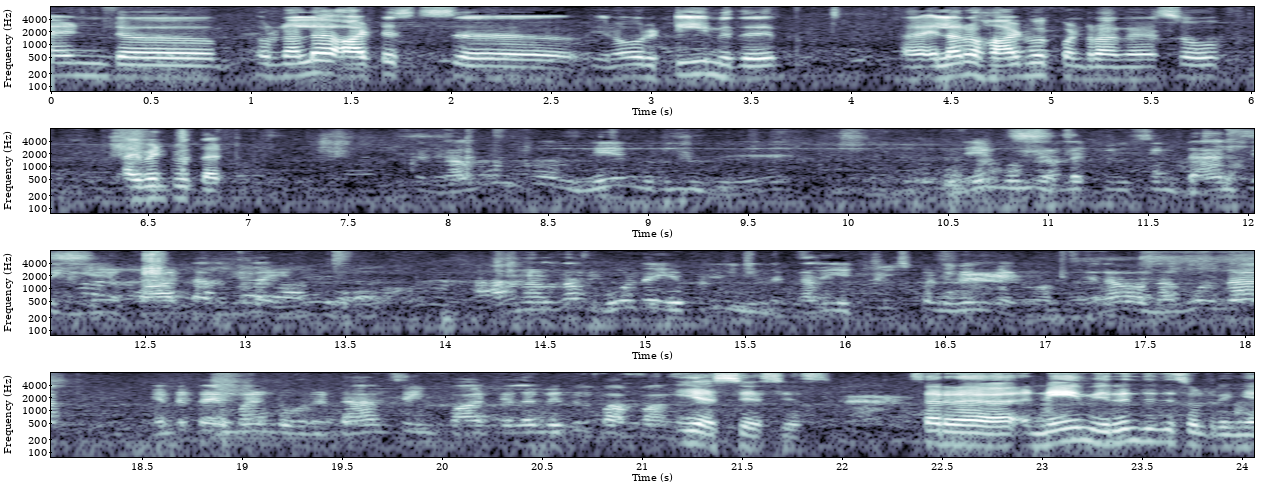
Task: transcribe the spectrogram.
அண்ட் ஒரு நல்ல ஆர்டிஸ்ட்ஸ் யூனோ ஒரு டீம் இது. Uh, எல்லாரும் ஹார்ட் ஒர்க் பண்ணுறாங்க so I went with that name இருந்தது. நேம் வந்து நல்ல சூசிங் டான்ஸிங் பாட்டு அது மாதிரி இருக்கும். அதனால தான் போல்டாக எப்படி நீங்கள் இந்த கதையை சூஸ் பண்ணீங்கன்னு கேட்கலாம். ஏன்னா நகுல்னா என்டர்டைன்மெண்ட் ஒரு டான்ஸிங் பாட்டு எல்லாமே எதிர்பார்ப்பாங்க. Yes yes yes sir name இருந்தது சொல்கிறீங்க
